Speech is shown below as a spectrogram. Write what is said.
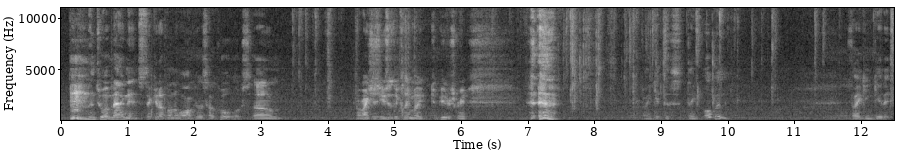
into a magnet and stick it up on the wall because that's how cool it looks. Um, I might just use it to clean my computer screen. if I get this thing open, I can get it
